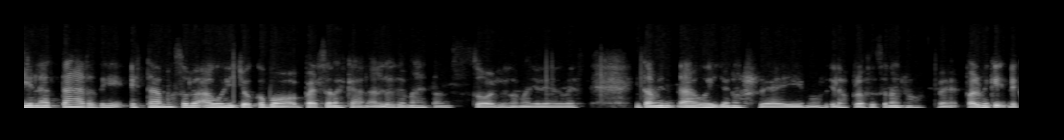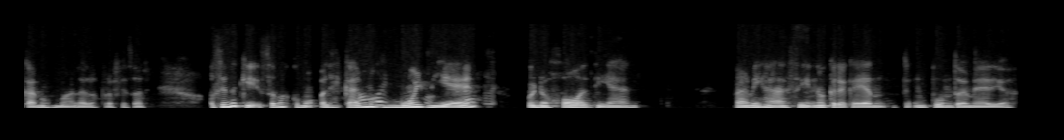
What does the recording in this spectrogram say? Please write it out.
Y en la tarde estábamos solo Agus y yo como personas que hablan. Los demás están solos la mayoría de veces. Y también Agus y yo nos reímos. Y los profesores nos ven. Para mí que le caemos mal a los profesores. O siento que somos como, o les caemos Ay, muy no, bien o nos odian. Para mí es así. No creo que haya un- un punto de medio.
